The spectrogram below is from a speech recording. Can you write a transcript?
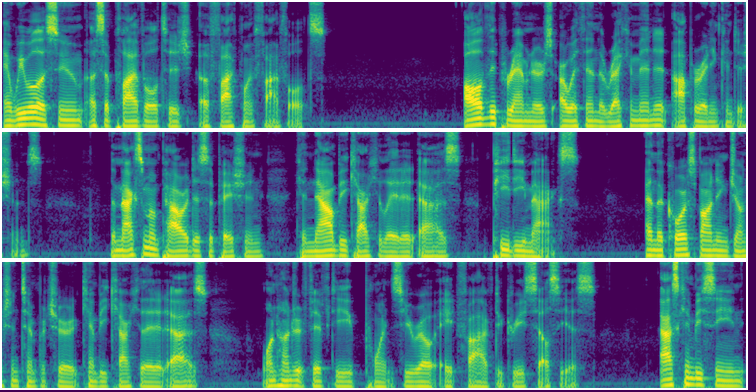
And we will assume a supply voltage of 5.5 volts. All of the parameters are within the recommended operating conditions. The maximum power dissipation can now be calculated as PD max, and the corresponding junction temperature can be calculated as 150.085 degrees Celsius. As can be seen,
